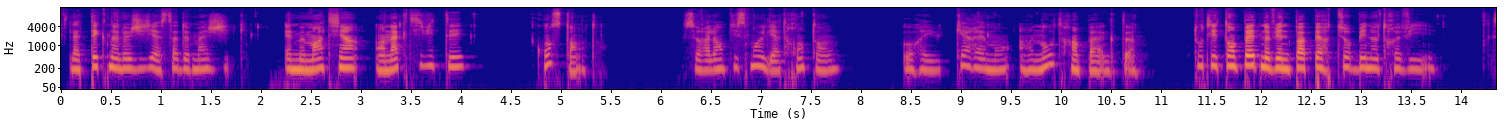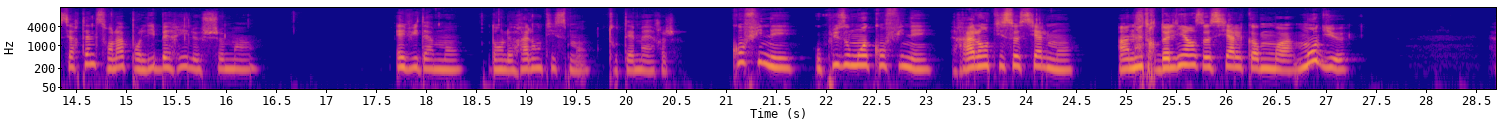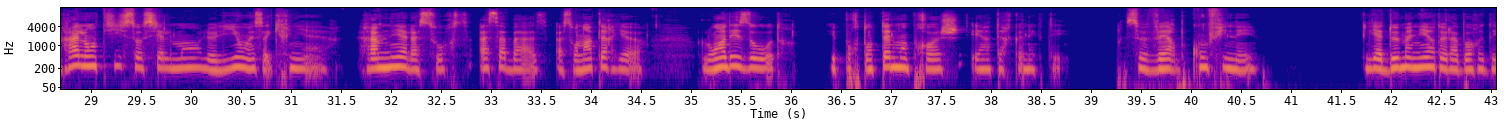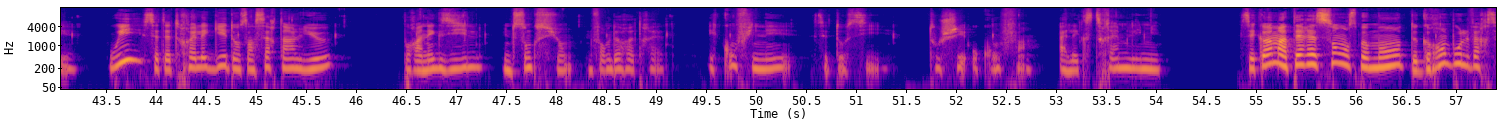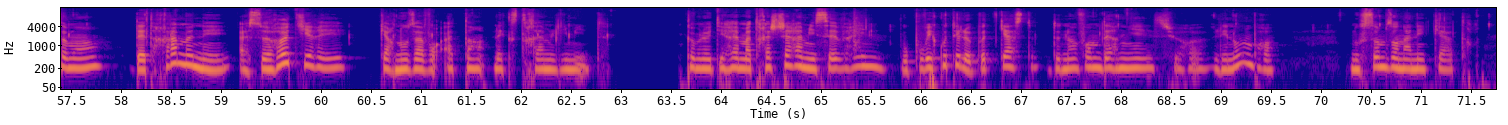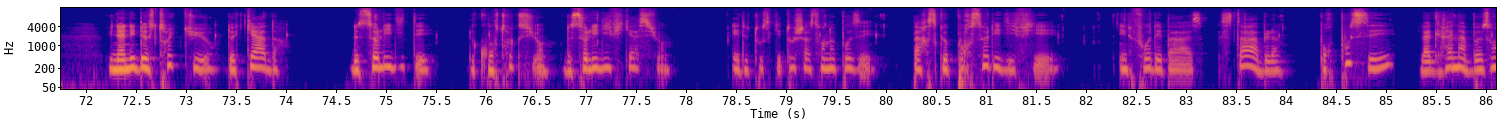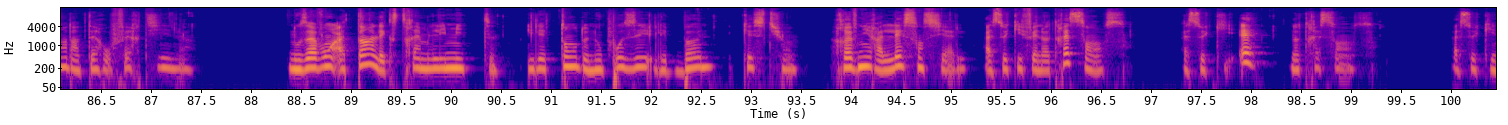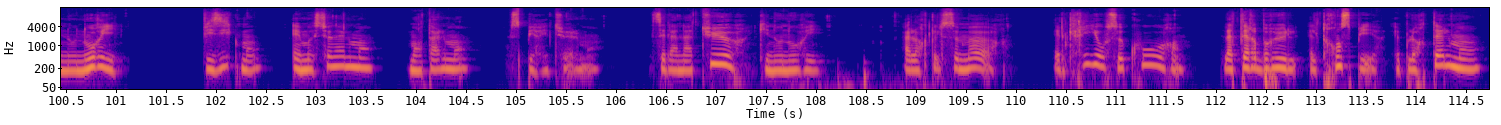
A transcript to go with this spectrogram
La technologie a ça de magique. Elle me maintient en activité constante. Ce ralentissement il y a 30 ans aurait eu carrément un autre impact. Toutes les tempêtes ne viennent pas perturber notre vie. Certaines sont là pour libérer le chemin. Évidemment, dans le ralentissement, tout émerge. Confiné, ou plus ou moins confiné, ralenti socialement, un être de lien social comme moi, mon Dieu. Ralenti socialement le lion et sa crinière, ramené à la source, à sa base, à son intérieur, loin des autres, et pourtant tellement proche et interconnecté. Ce verbe confiné. Il y a deux manières de l'aborder. Oui, c'est être relégué dans un certain lieu, pour un exil, une sanction, une forme de retraite. Et confiné, c'est aussi toucher aux confins, à l'extrême limite. C'est quand même intéressant en ce moment de grands bouleversements d'être ramené à se retirer car nous avons atteint l'extrême limite. Comme le dirait ma très chère amie Séverine, vous pouvez écouter le podcast de novembre dernier sur euh, les nombres. Nous sommes en année 4, une année de structure, de cadre, de solidité, de construction, de solidification et de tout ce qui touche à son opposé. Parce que pour solidifier, il faut des bases stables. Pour pousser, la graine a besoin d'un terreau fertile. Nous avons atteint l'extrême limite. Il est temps de nous poser les bonnes questions. Revenir à l'essentiel, à ce qui fait notre essence, à ce qui est notre essence, à ce qui nous nourrit, physiquement, émotionnellement, mentalement, spirituellement. C'est la nature qui nous nourrit. Alors qu'elle se meurt, elle crie au secours, la terre brûle, elle transpire et pleure tellement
